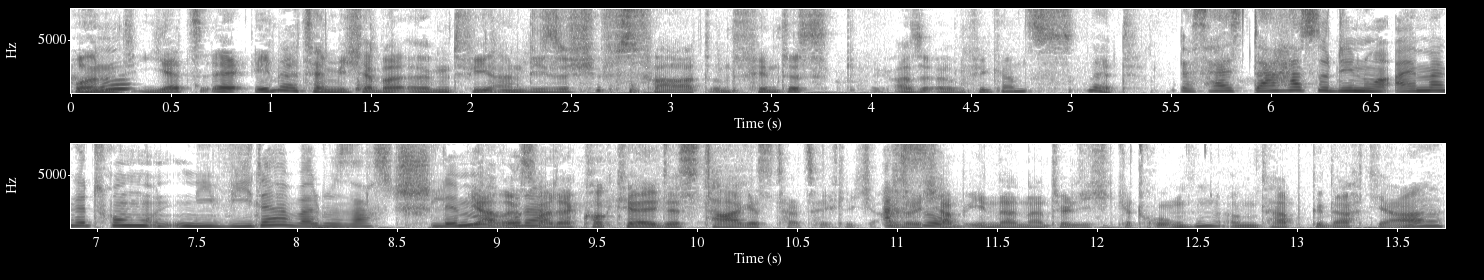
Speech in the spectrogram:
Und jetzt erinnert er mich aber irgendwie an diese Schiffsfahrt und finde es also irgendwie ganz nett. Das heißt, da hast du die nur einmal getrunken und nie wieder, weil du sagst, schlimm? Ja, aber oder? das war der Cocktail des Tages tatsächlich. Also so. ich habe ihn dann natürlich getrunken und habe gedacht, ja,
